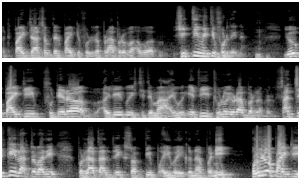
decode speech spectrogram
पाइट जहाँसम्म त्यसले पाइटी फुट्छ प्रापर अब सित्तिमिति फुट्दैन। यो पाइटी फुटेर अहिलेको स्थितिमा आयो यति ठुलो एउटा साँच्चीकै राष्ट्रवादी प्रजातान्त्रिक शक्ति भइभइकन पनि पहिलो पार्टी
